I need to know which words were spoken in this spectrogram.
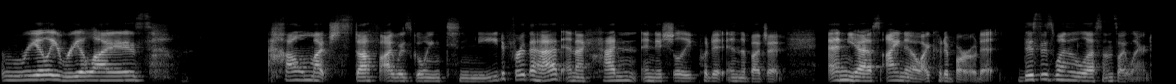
really realize how much stuff I was going to need for that, and I hadn't initially put it in the budget. And yes, I know I could have borrowed it. This is one of the lessons I learned.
